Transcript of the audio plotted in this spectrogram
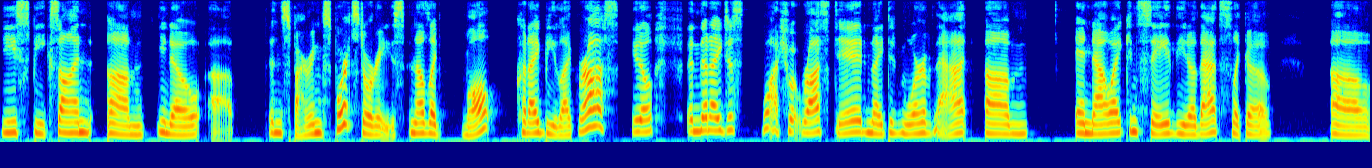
he speaks on, um, you know, uh, inspiring sports stories. And I was like, well, could I be like Ross? You know, and then I just watched what Ross did and I did more of that. Um, and now I can say, you know, that's like a, uh,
